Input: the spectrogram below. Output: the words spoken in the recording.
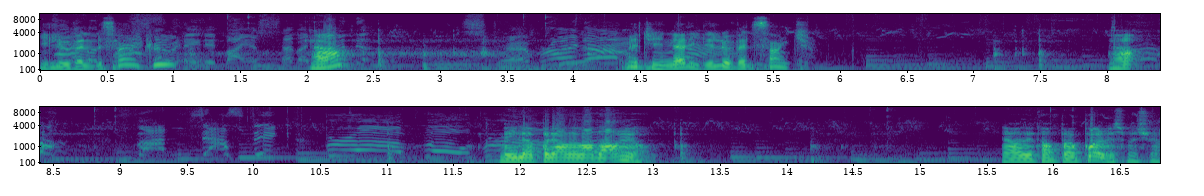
Il who's level ever 5 lui Hein! Reginald il est level 5. Ah. Mais il a pas l'air d'avoir d'armure. Il a l'air d'être un peu à poil ce monsieur.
